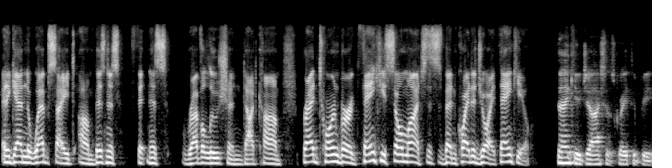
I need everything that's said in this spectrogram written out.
And again, the website, um, businessfitnessrevolution.com. Brad Tornberg, thank you so much. This has been quite a joy. Thank you. Thank you, Josh. It was great to be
